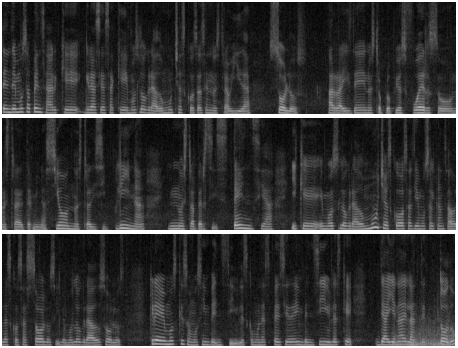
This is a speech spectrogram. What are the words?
Tendemos a pensar que gracias a que hemos logrado muchas cosas en nuestra vida solos, a raíz de nuestro propio esfuerzo, nuestra determinación, nuestra disciplina, nuestra persistencia y que hemos logrado muchas cosas y hemos alcanzado las cosas solos y lo hemos logrado solos, creemos que somos invencibles, como una especie de invencibles que de ahí en adelante todo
